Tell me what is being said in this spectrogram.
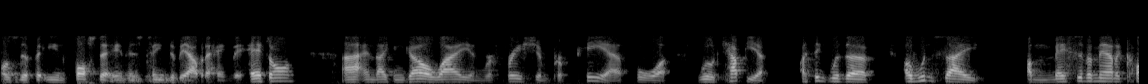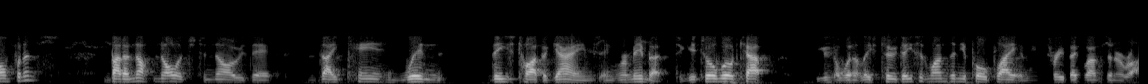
positive for Ian Foster and his team to be able to hang their hat on. Uh, and they can go away and refresh and prepare for World Cup year. I think with a, I wouldn't say a massive amount of confidence, but enough knowledge to know that they can win these type of games. And remember, to get to a World Cup, you've got to win at least two decent ones in your pool play and then three big ones in a row.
